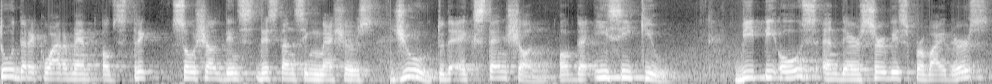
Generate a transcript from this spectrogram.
to the requirement of strict social dis distancing measures due to the extension of the ECQ. BPOs and their service providers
